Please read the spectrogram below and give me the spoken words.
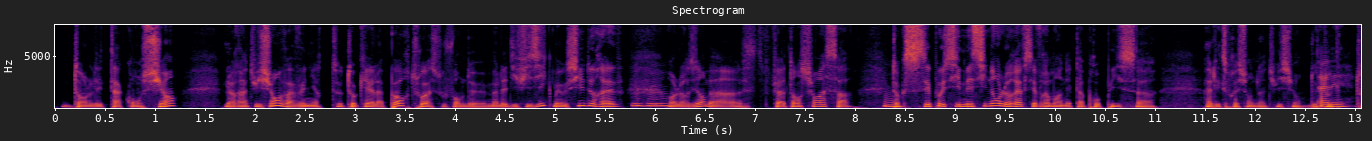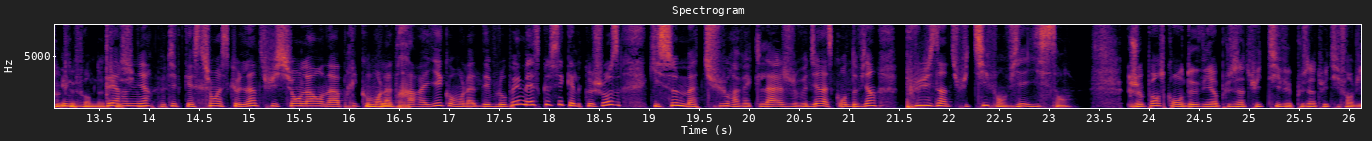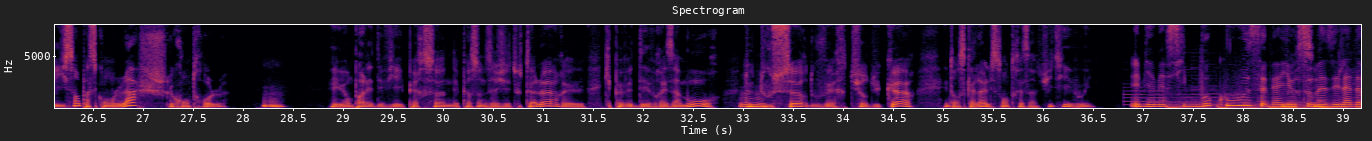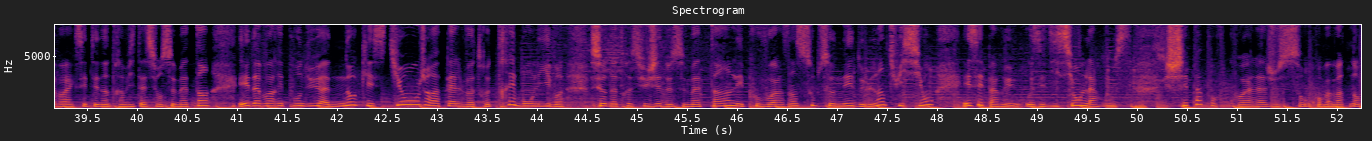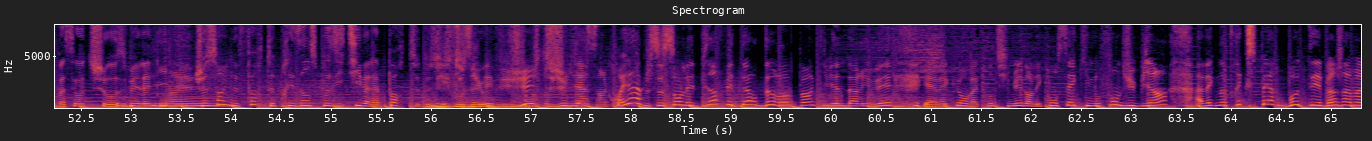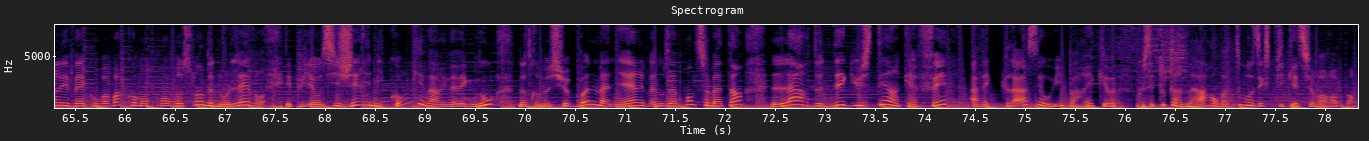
dans l'état conscient, leur intuition va venir toquer à la porte, soit sous forme de maladie physique, mais aussi de rêve, en leur disant ben, fais attention à ça. Mm. Donc, c'est possible. Mais sinon, le rêve, c'est vraiment un état propice à, à l'expression de l'intuition, de toutes- Allez, toutes une les formes d'intuition. dernière petite question. Est-ce que l'intuition, là, on a appris comment Mhm. la travailler, comment la développer, mais est-ce que c'est quelque chose qui se mature avec l'âge? Je veux dire, est-ce qu'on devient plus intuitif en vieillissant? Je pense qu'on devient plus intuitif et plus intuitif en vieillissant parce qu'on lâche le contrôle. Mm. Et on parlait des vieilles personnes, des personnes âgées tout à l'heure, qui peuvent être des vrais amours, de Mhm. douceur, d'ouverture du cœur. Et dans ce cas-là, elles sont très intuitives, oui. Eh bien, merci beaucoup, Saverio. Tomasella, d'avoir accepté notre invitation ce matin et d'avoir répondu à nos questions. Je rappelle votre très bon livre sur notre sujet de ce matin, Les pouvoirs insoupçonnés de l'intuition, et c'est paru aux éditions Larousse. Je sais pas pourquoi, là, je sens qu'on va maintenant passer à autre chose, Mélanie. Ouais. Je sens une forte présence positive à la porte de ce Mais vous studio. avez vu juste, Julia, c'est incroyable. Ce sont les bienfaiteurs d'Europe 1 qui viennent d'arriver. Et avec eux, on va continuer dans les conseils qui nous font du bien. Avec notre expert beauté, Benjamin Lévesque, on va voir comment prendre soin de nos lèvres. Et puis, il y a aussi Jérémy Combe qui va arriver avec nous. Notre monsieur Bonne Manière. Il va nous apprendre ce matin l'art de déguster un café avec classe. Et oui, il paraît que, que c'est tout un art. On va tout vous expliquer sur Europe 1.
